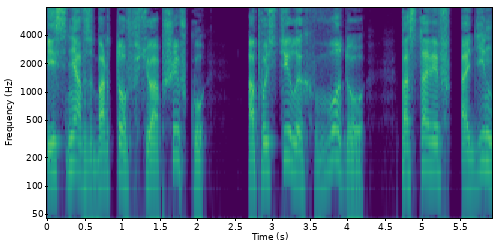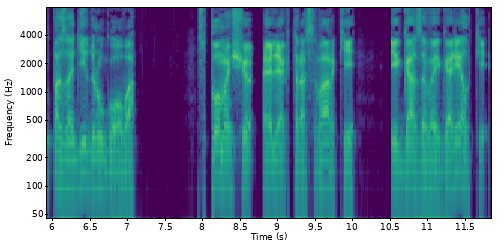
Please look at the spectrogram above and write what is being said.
и, сняв с бортов всю обшивку, опустил их в воду, поставив один позади другого. С помощью электросварки и газовой горелки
